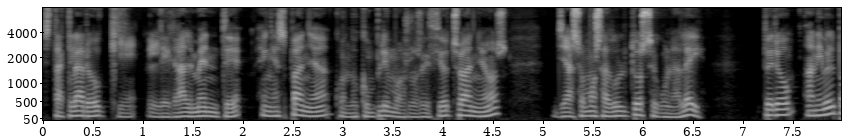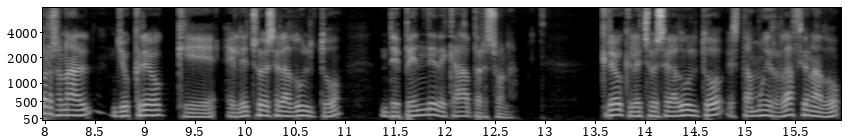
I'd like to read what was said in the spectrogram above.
Está claro que legalmente en España, cuando cumplimos los 18 años, ya somos adultos según la ley. Pero a nivel personal, yo creo que el hecho de ser adulto depende de cada persona. Creo que el hecho de ser adulto está muy relacionado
